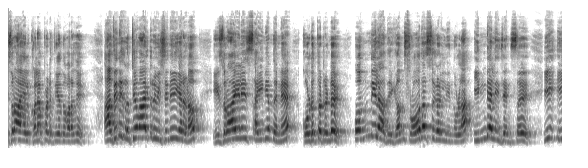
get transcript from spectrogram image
ഇസ്രായേൽ കൊലപ്പെടുത്തി എന്ന് പറഞ്ഞ് അതിന് കൃത്യമായിട്ടൊരു വിശദീകരണം ഇസ്രായേലി സൈന്യം തന്നെ കൊടുത്തിട്ടുണ്ട്. ഒന്നിലധികം സ്രോതസ്സുകളിൽ നിന്നുള്ള ഇന്റലിജൻസ് ഈ ഈ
